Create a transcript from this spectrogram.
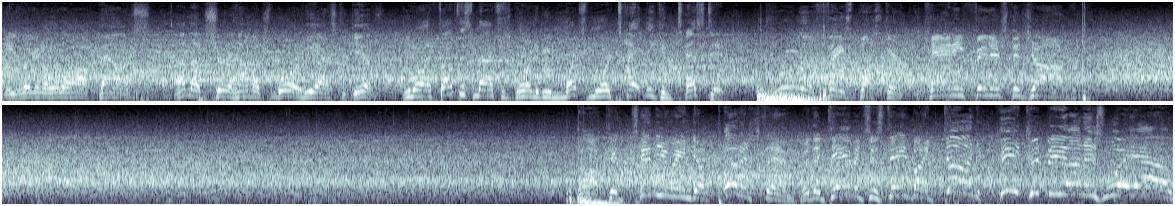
He's looking a little off balance. I'm not sure how much more he has to give. You know, I thought this match was going to be much more tightly contested. Brutal face buster. Can he finish the job? Oh, continuing to punish them. With the damage sustained by Dunne, he could be on his way out.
